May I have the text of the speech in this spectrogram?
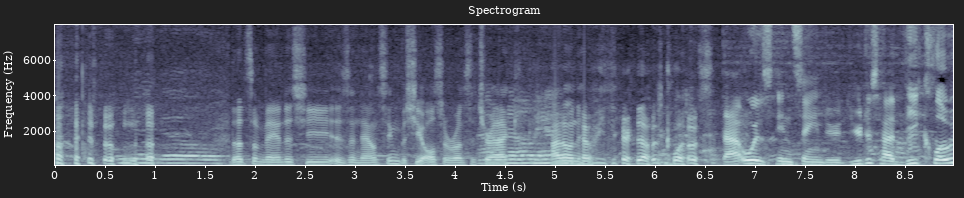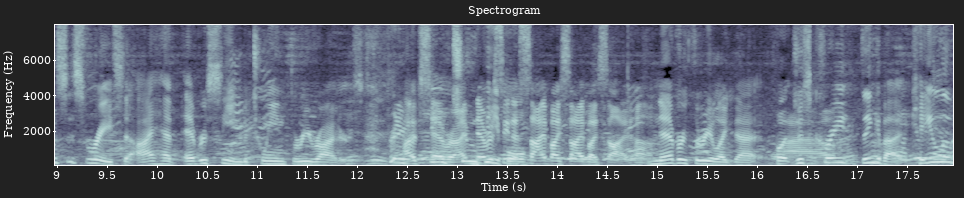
I don't know. That's Amanda. She is announcing, but she also runs the track. I don't know, I don't know either. That was close. That was insane, dude. You just had the closest race that I have ever seen between three riders. Pretty much I've ever. I've never people, seen a side by side by side, huh? Never three like that. But wow. just crazy. Think about it. Caleb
